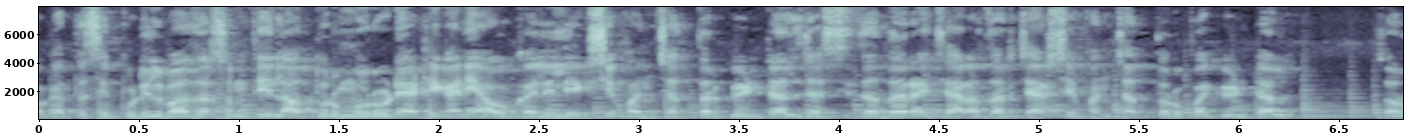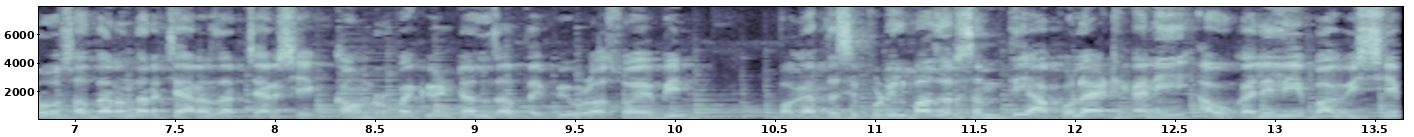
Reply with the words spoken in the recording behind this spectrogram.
बघा तसे पुढील बाजार समिती लातूर मुरुड या ठिकाणी अवकालेली एकशे पंच्याहत्तर क्विंटल जास्तीचा दर आहे चार हजार चारशे पंच्याहत्तर रुपये क्विंटल. सर्वसाधारण दर चार हजार चारशे एकावन्न रुपये क्विंटल जात आहे पिवळा सोयाबीन. बघा तसे पुढील बाजार समिती अकोला या ठिकाणी अवकालेली बावीसशे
